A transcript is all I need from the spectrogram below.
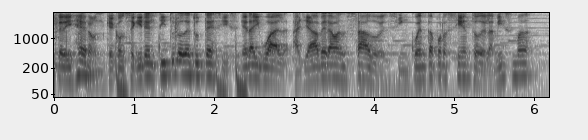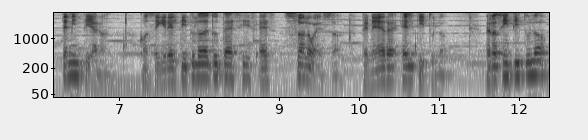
te dijeron que conseguir el título de tu tesis era igual a ya haber avanzado el 50% de la misma, te mintieron. Conseguir el título de tu tesis es solo eso, tener el título. Pero sin título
